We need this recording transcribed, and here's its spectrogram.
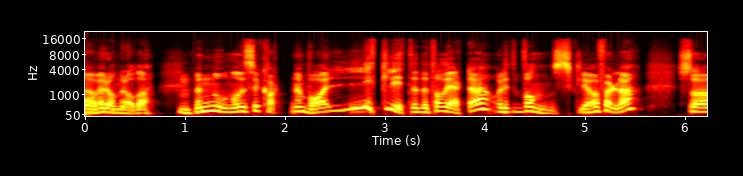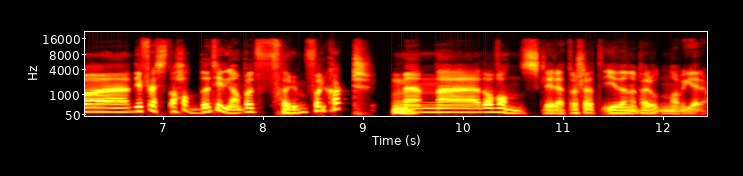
over området. Mhm. Men noen av disse kartene var litt lite detaljerte og litt vanskelig å følge, så eh, de fleste hadde tilgang på et form for kart, Mhm. men eh, det var vanskelig rett og slett i denne perioden å navigere.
